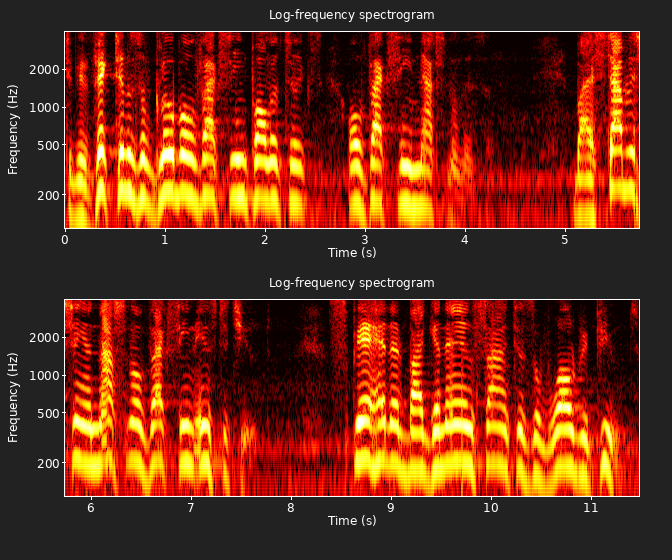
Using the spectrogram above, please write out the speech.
to be victims of global vaccine politics or vaccine nationalism. By establishing a national vaccine institute, spearheaded by Ghanaian scientists of world repute,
